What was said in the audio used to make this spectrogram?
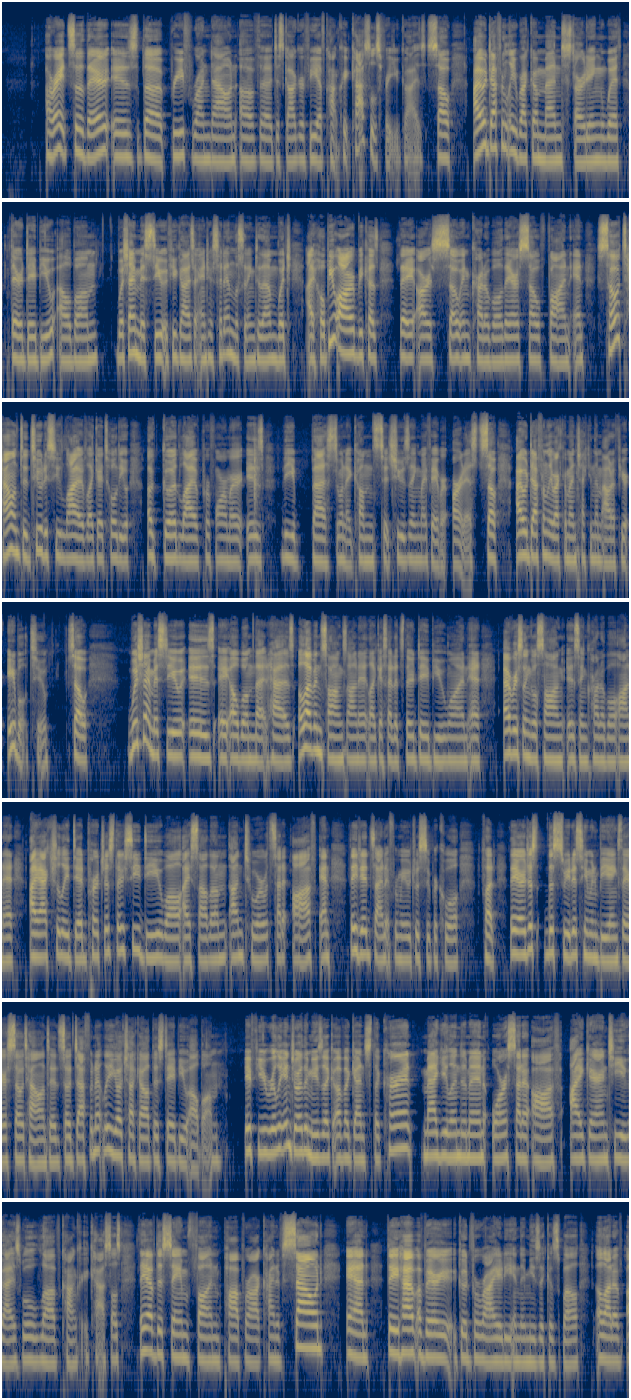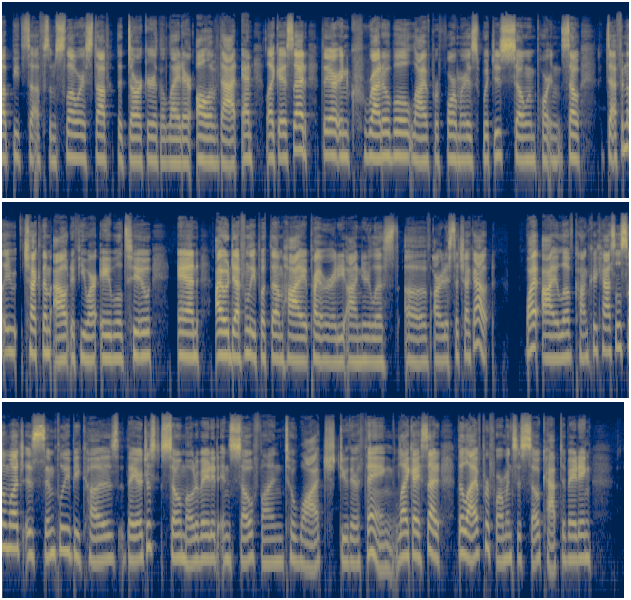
All right, so there is the brief rundown of the discography of Concrete Castles for you guys. So I would definitely recommend starting with their debut album, Wish I Missed You, if you guys are interested in listening to them, which I hope you are because they are so incredible. They are so fun and so talented too to see live. Like I told you, a good live performer is the best when it comes to choosing my favorite artists. So I would definitely recommend checking them out if you're able to. So Wish I Missed You is a album that has 11 songs on it. Like I said, it's their debut one and every single song is incredible on it. I actually did purchase their CD while I saw them on tour with Set It Off and they did sign it for me, which was super cool. But they are just the sweetest human beings. They are so talented. So definitely go check out this debut album. If you really enjoy the music of Against the Current, Maggie Lindemann, or Set It Off, I guarantee you guys will love Concrete Castles. They have the same fun pop rock kind of sound, and they have a very good variety in their music as well. A lot of upbeat stuff, some slower stuff, the darker, the lighter, all of that. And like I said, they are incredible live performers, which is so important. So definitely check them out if you are able to. And I would definitely put them high priority on your list of artists to check out. Why I love Concrete Castle so much is simply because they are just so motivated and so fun to watch do their thing. Like I said, the live performance is so captivating.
